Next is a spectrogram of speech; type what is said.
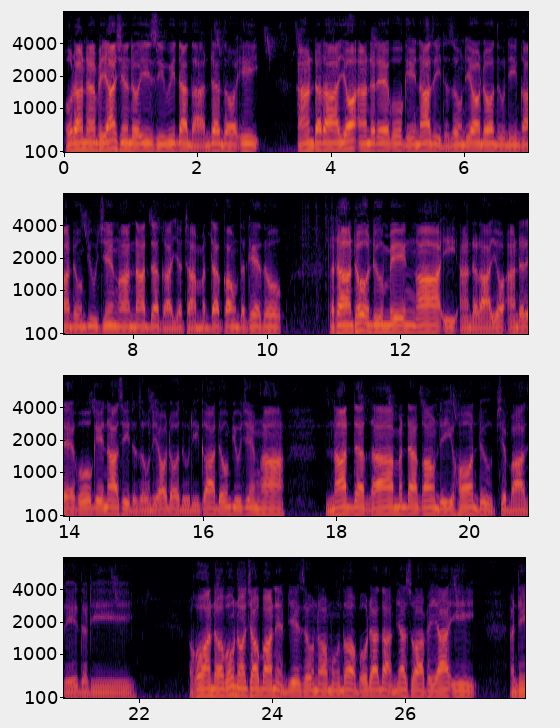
ဗုဒ္ဓနာဘုရားရှင်တို့ဤဇီဝိတတအတ္တတော်ဤအန္တရာယောအန္တရေကိုဂေနာစီတစုံတယောက်တော်သူဒီကာတုံပြုခြင်းငါနာတက်ကယထာမတက်ကောင်းတကဲ့သို့တထာထိုအတူမေငါဤအန္တရာယောအန္တရေကိုဂေနာစီတစုံတယောက်တော်သူဒီကာတုံပြုခြင်းငါ နာတကမတကောင်းဒီဟောတုဖြစ်ပါစေတည်းဘဂဝန္တော်ဘုန်းတော်၆ပါးနှင့်ပြည့်စုံတော်မူသောဗုဒ္ဓတမြတ်စွာဘုရားဤအဋ္ဌိ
